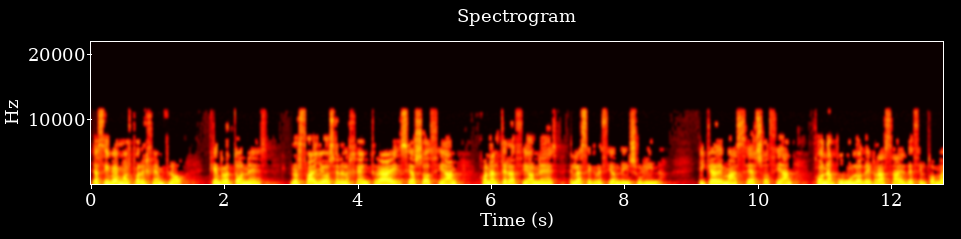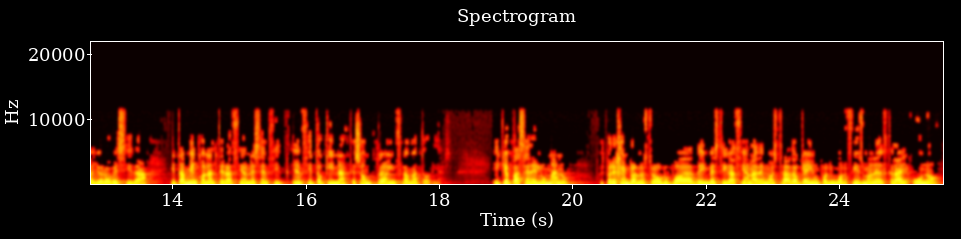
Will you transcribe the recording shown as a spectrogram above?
Y así vemos, por ejemplo, que en ratones los fallos en el gen CRY se asocian con alteraciones en la secreción de insulina y que además se asocian con acúmulo de grasa, es decir, con mayor obesidad y también con alteraciones en citoquinas que son proinflamatorias. ¿Y qué pasa en el humano? Pues, por ejemplo, nuestro grupo de investigación ha demostrado que hay un polimorfismo en el CRY1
